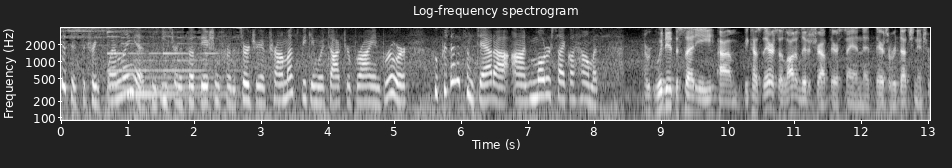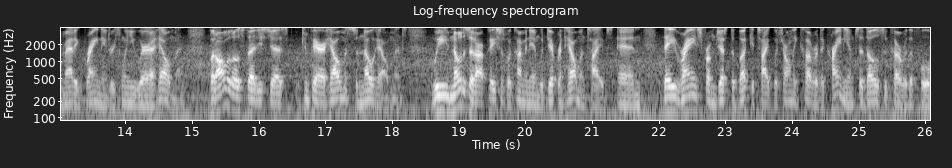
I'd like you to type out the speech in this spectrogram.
This is Patrice Wendling at the Eastern Association for the Surgery of Trauma, speaking with Dr. Brian Brewer, who presented some data on motorcycle helmets. We did the study um, because there's a lot of literature out there saying that there's a reduction in traumatic brain injuries when you wear a helmet. But all of those studies just compare helmets to no helmets. We noticed that our patients were coming in with different helmet types, and they ranged from just the bucket type, which only covered the cranium, to those who cover the full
